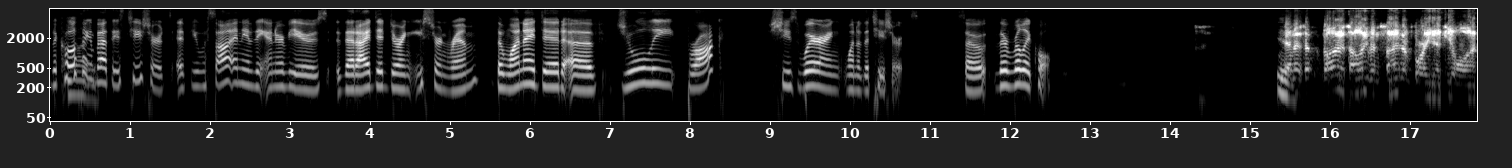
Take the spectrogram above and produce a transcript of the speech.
The cool thing about these t-shirts, if you saw any of the interviews that I did during Eastern Rim, the one I did of Julie Brock, she's wearing one of the t-shirts. So they're really cool. Yeah, And as a bonus, I'll even sign them for you if you want.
